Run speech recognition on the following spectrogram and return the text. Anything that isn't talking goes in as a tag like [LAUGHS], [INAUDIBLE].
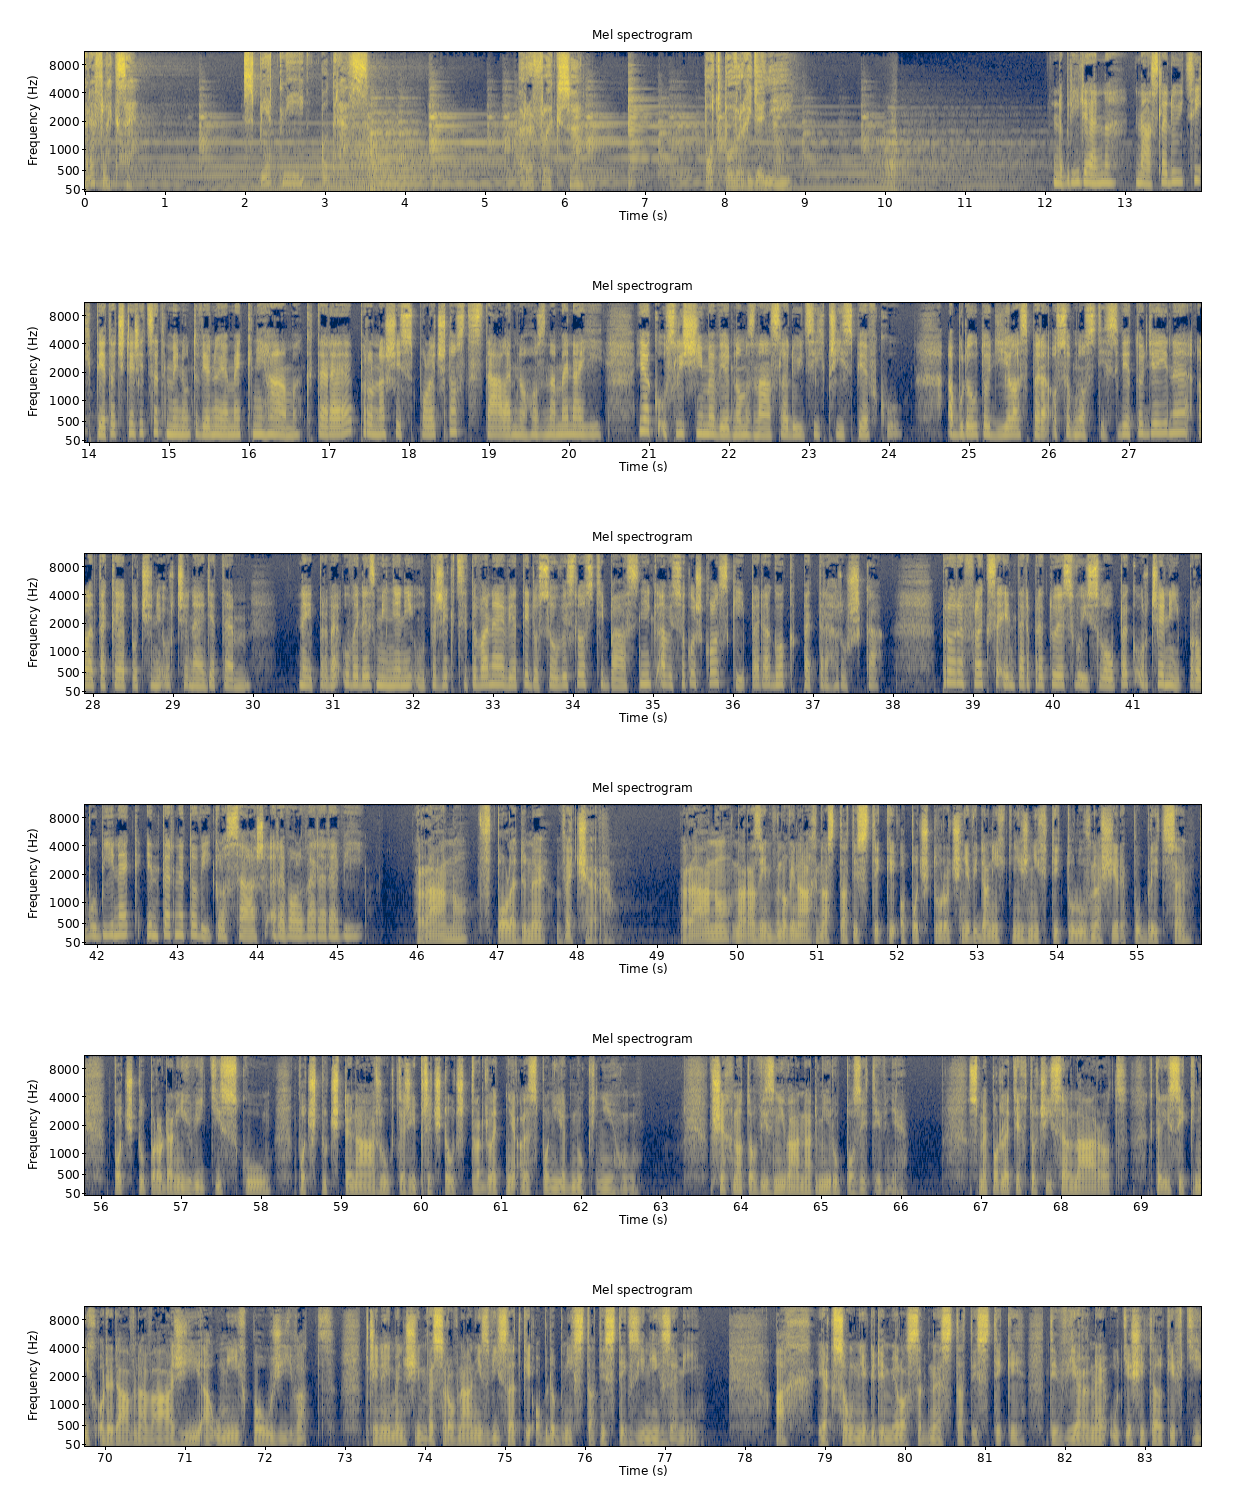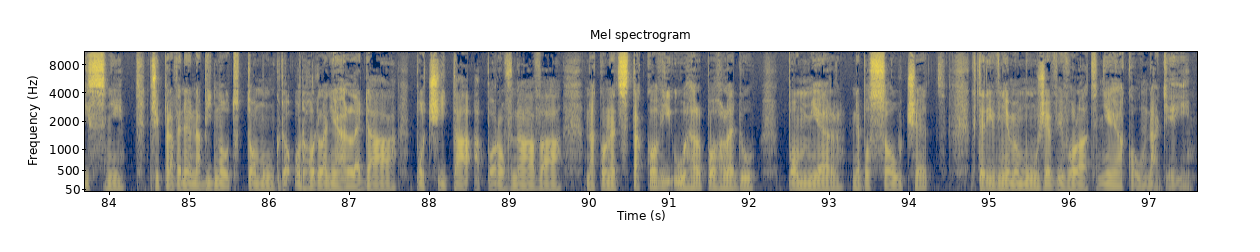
Reflexe. Zpětný odraz. Reflexe. Podpovrdění. Dobrý den. Následujících 45 minut věnujeme knihám, které pro naši společnost stále mnoho znamenají, jak uslyšíme v jednom z následujících příspěvků. A budou to díla z pera osobnosti světodějné, ale také počiny určené dětem. Nejprve uvede zmíněný útržek citované věty do souvislosti básník a vysokoškolský pedagog Petr Hruška. Pro reflexe interpretuje svůj sloupek určený pro bubínek internetový glosář Revolver Reví. Ráno, v poledne, večer. Ráno narazím v novinách na statistiky o počtu ročně vydaných knižních titulů v naší republice, počtu prodaných výtisků, počtu čtenářů, kteří přečtou čtvrtletně alespoň jednu knihu. Všechno to vyznívá nadmíru pozitivně. Jsme podle těchto čísel národ, který si knih odedávna váží a umí jich používat, při nejmenším ve srovnání s výsledky obdobných statistik z jiných zemí. Ach, jak jsou někdy milosrdné statistiky, ty věrné utěšitelky v tísni, připravené nabídnout tomu, kdo odhodlaně hledá, počítá a porovnává, nakonec takový úhel pohledu, poměr nebo součet, který v něm může vyvolat nějakou naději.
